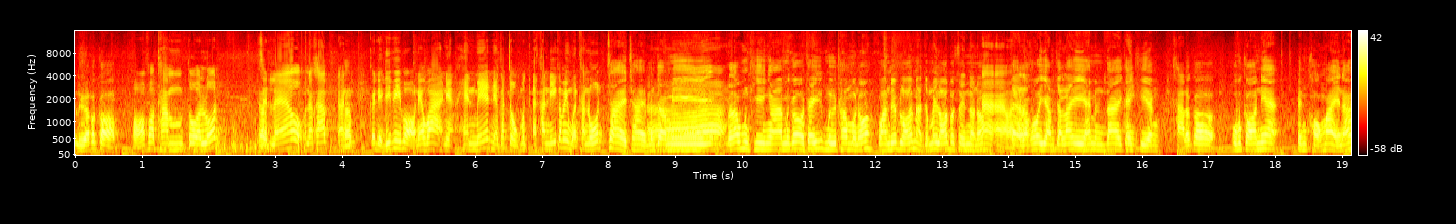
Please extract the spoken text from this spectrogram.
เหลือประกอบ อ๋อพอทำตัวรถ ครับเสร็จแล้วนะครับอันครับ ก็เดี๋ยวที่พี่บอกเนี่ยว่าเนี่ยแฮนด์เมดเนี่ยกระจกมันคันนี้ก็ไม่เหมือนคันนู้น ใช่ใช่มันจะมีอ่าแล้วบางทีงานมันก็ใช้มือทำอะเนาะความเรียบร้อยมันอาจจะไม่ร้อยเปอร์เซ็นต์อะเนาะอ่าอ่าแต่เราก็พยายามจะไล่ให้มันได้ใกล้เคียง ครับแล้วก็อุปกรณ์เนี่ยเป็นของใหม่นะ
